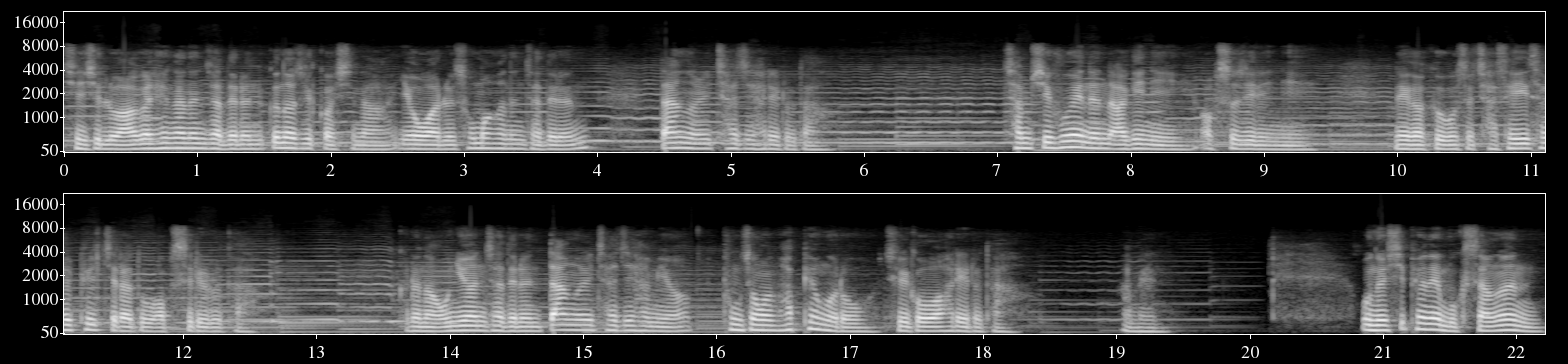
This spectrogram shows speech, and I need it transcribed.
진실로 악을 행하는 자들은 끊어질 것이나 여호와를 소망하는 자들은 땅을 차지하리로다. 잠시 후에는 악인이 없어지리니 내가 그곳을 자세히 살필지라도 없으리로다. 그러나 온유한 자들은 땅을 차지하며 풍성한 화평으로 즐거워하리로다. 아멘. 오늘 시편의 묵상은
